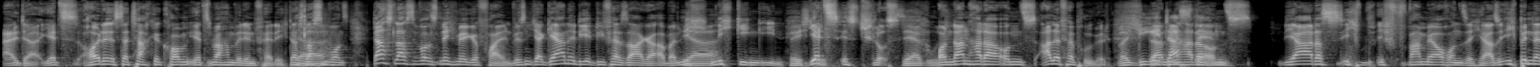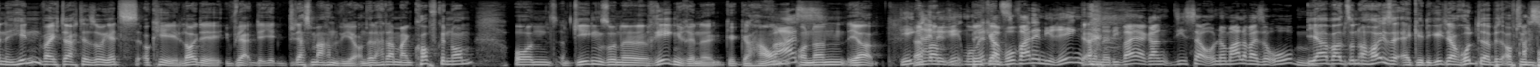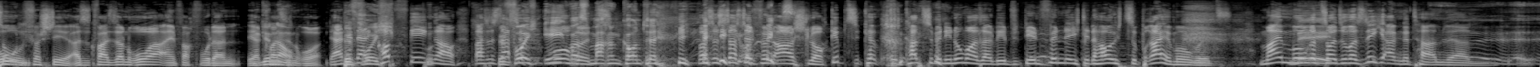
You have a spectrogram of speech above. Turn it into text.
Alter, jetzt, heute ist der Tag gekommen, jetzt machen wir den fertig. Das Ja. lassen wir uns, das lassen wir uns nicht mehr gefallen. Wir sind ja gerne die, die Versager, aber nicht, Ja. nicht gegen ihn. Richtig. Jetzt ist Schluss. Sehr gut. Und dann hat er uns alle verprügelt. Weil, wie geht dann das hat er denn? uns ja, das, ich, ich war mir auch unsicher. Also ich bin dann hin, weil ich dachte so, jetzt, okay, Leute, wir, das machen wir. Und dann hat er meinen Kopf genommen und gegen so eine Regenrinne ge gehauen. Was? Und dann, ja. Gegen dann eine war- Re bin ich Moment mal, wo war denn die Regenrinne? Die war ja ganz, die ist ja normalerweise oben. Ja, aber so eine Häuserecke, die geht ja runter bis auf den Ach so, Boden. ich verstehe. Also quasi so ein Rohr einfach, wo dann, ja Genau. quasi ein Rohr. Da hat er deinen ich- Kopf gegengehauen. Was ist Bevor das ich denn? irgendwas Moritz, machen konnte. Was ist das denn für ein Arschloch? Gibt's, ka- kannst du mir die Nummer sagen? Den, den finde ich, den hau ich zu Brei, Moritz. Meinem Moritz Nee. soll sowas nicht angetan werden.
